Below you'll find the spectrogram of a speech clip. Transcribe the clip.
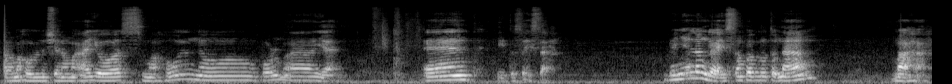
para mahul na siya ng maayos. Mahul no. Forma. Yan. And, dito sa isa. Ganyan lang guys, ang pagluto ng maha.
